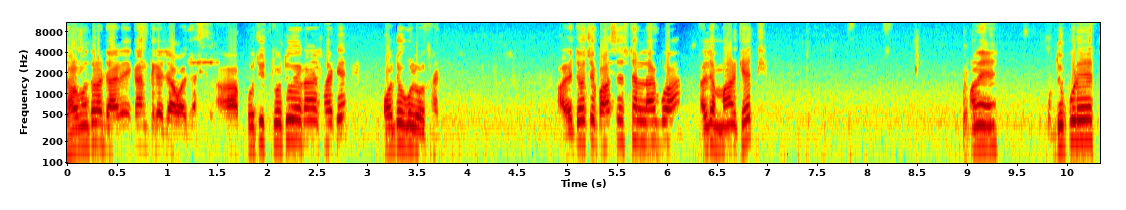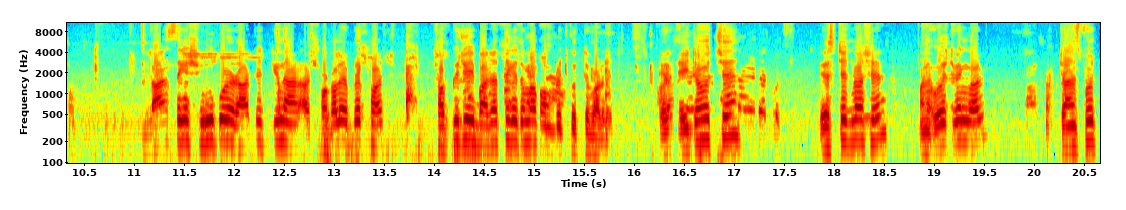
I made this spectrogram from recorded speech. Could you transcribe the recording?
ধর্মতলা ডাইরেক্ট এখান থেকে যাওয়া যায়। আর প্রচুর টোটো এখানে থাকে, অটোগুলোও থাকে। আর এটা হচ্ছে বাস স্ট্যান্ড লাগোয়া এটা মার্কেট মানে দুপুরে লাঞ্চ থেকে শুরু করে রাতের ডিনার আর সকালের ব্রেকফাস্ট সব কিছু এই বাজার থেকে তোমরা কমপ্লিট করতে পারবে। এইটা হচ্ছে স্টেট বাসের মানে ওয়েস্ট বেঙ্গল ট্রান্সপোর্ট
